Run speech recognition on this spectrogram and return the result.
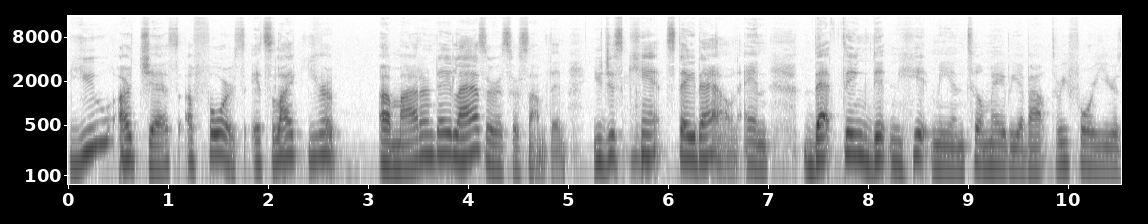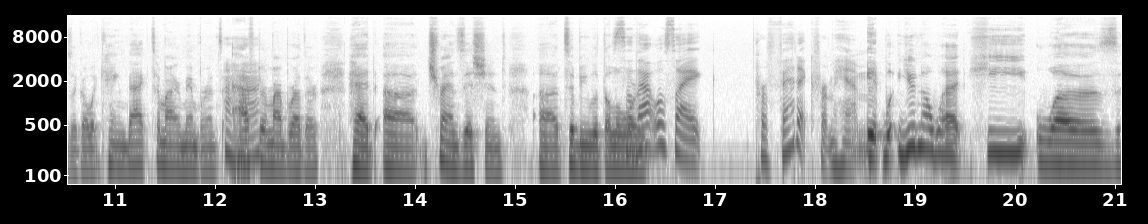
you are just a force it's like you're a modern day lazarus or something. You just can't stay down. And that thing didn't hit me until maybe about three four years ago. It came back to my remembrance Uh-huh. after my brother had uh, transitioned uh, to be with the lord. So that was like prophetic from him. it you know what? He was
